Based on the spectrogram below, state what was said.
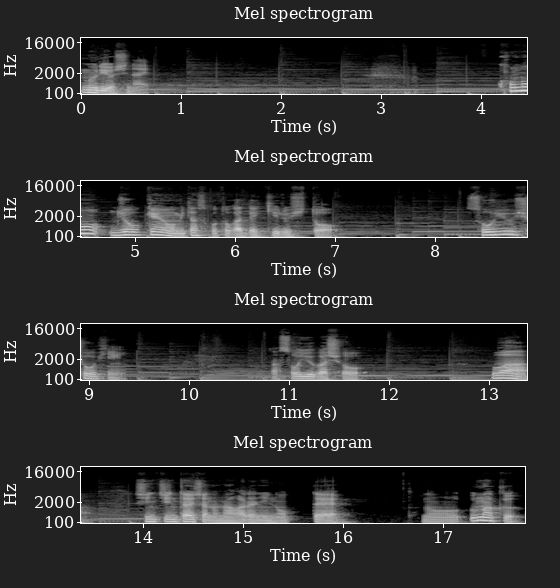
無理をしない。この条件を満たすことができる人、そういう商品、そういう場所は、新陳代謝の流れに乗って、そのうまく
